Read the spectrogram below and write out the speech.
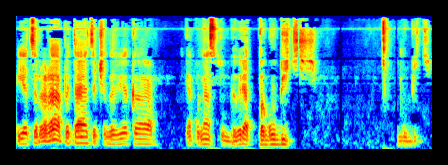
Яцерара пытается человека, как у нас тут говорят, погубить. Погубить.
